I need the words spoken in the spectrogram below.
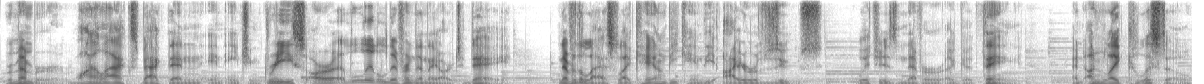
Remember, vile acts back then in ancient Greece are a little different than they are today. Nevertheless, Lycaon became the ire of Zeus, which is never a good thing. And unlike Callisto,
